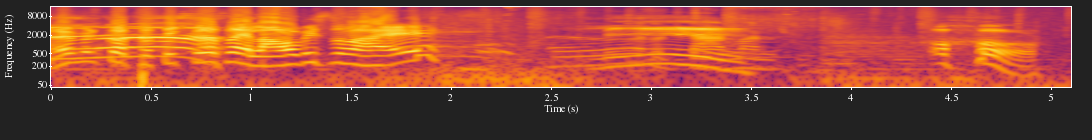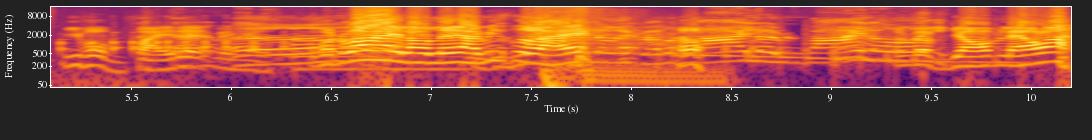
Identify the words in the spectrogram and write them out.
เฮ้ยมันกดสติกเกอร์ใส่เราพี่สวยเออนี่จัดการมันโอ้โห มีผมไฟด้วยเป็นไงเออ มันไหว้เราเลยอะพี่สวยมันว้ายเลยมันว้ายเลย มันมันว้ายเลยแบบยอมแล้วอะ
